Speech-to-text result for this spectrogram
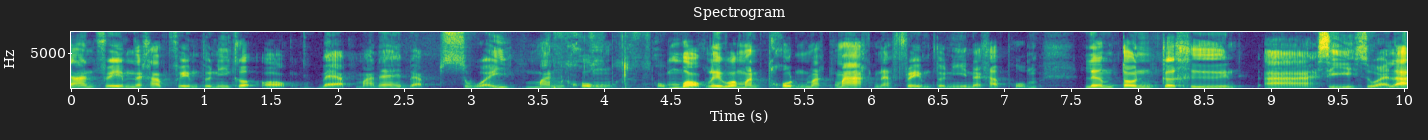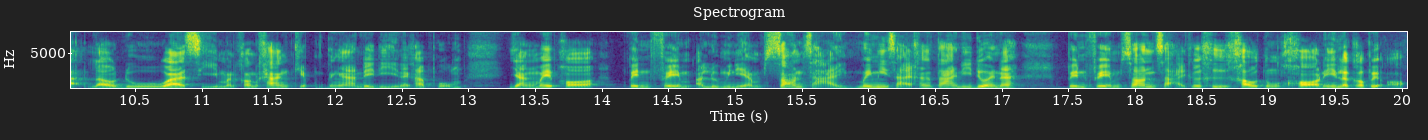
ด้านเฟรมนะครับเฟรมตัวนี้ก็ออกแบบมาได้แบบสวยมั่นคง ผมบอกเลยว่ามันทนมากๆนะเฟรมตัวนี้นะครับผมเริ่มต้นก็คืออสีสวยละ เราดูว่าสีมันค่อนข้างเก็บงานได้ดีนะครับผมยังไม่พอเป็นเฟรมอลูมิเนียมซ่อนสายไม่มีสายข้างใต้นี้ด้วยนะ เป็นเฟรมซ่อนสายก็คือเข้าตรงคอนี้แล้วก็ไปออก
